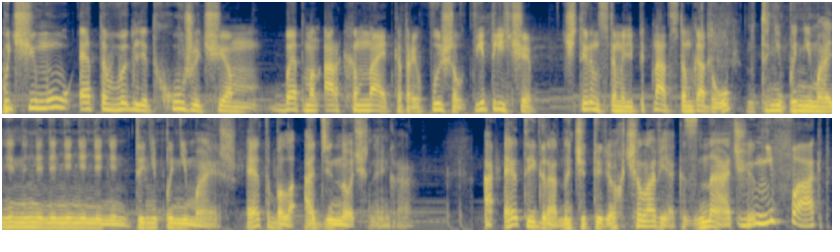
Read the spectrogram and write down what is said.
почему это выглядит хуже, чем Бэтмен Аркхэм Найт, который вышел в 2014 или 2015 году. Ну ты не понимаешь, не, не, не, не, не, не, не, ты не понимаешь. Это была одиночная игра. А эта игра на четырех человек. Значит... Не факт.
